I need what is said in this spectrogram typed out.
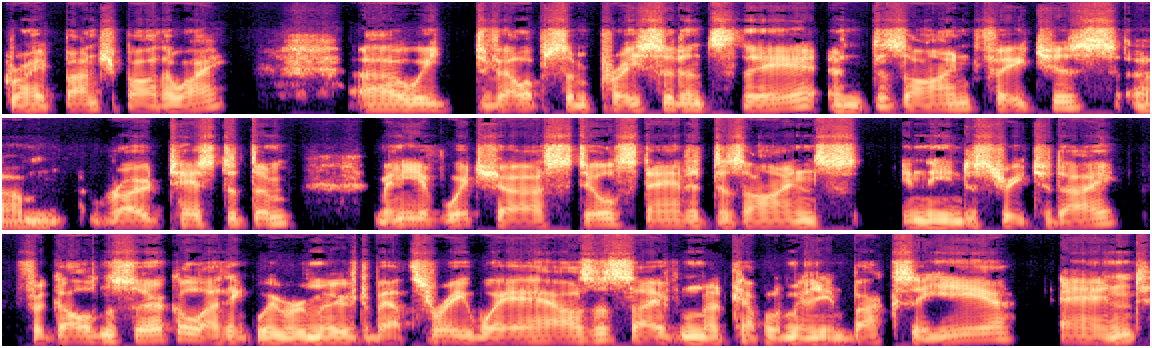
Great bunch, by the way. Uh, we developed some precedents there and design features, um, road tested them, many of which are still standard designs in the industry today. For Golden Circle, I think we removed about three warehouses, saved them a couple of million bucks a year, and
